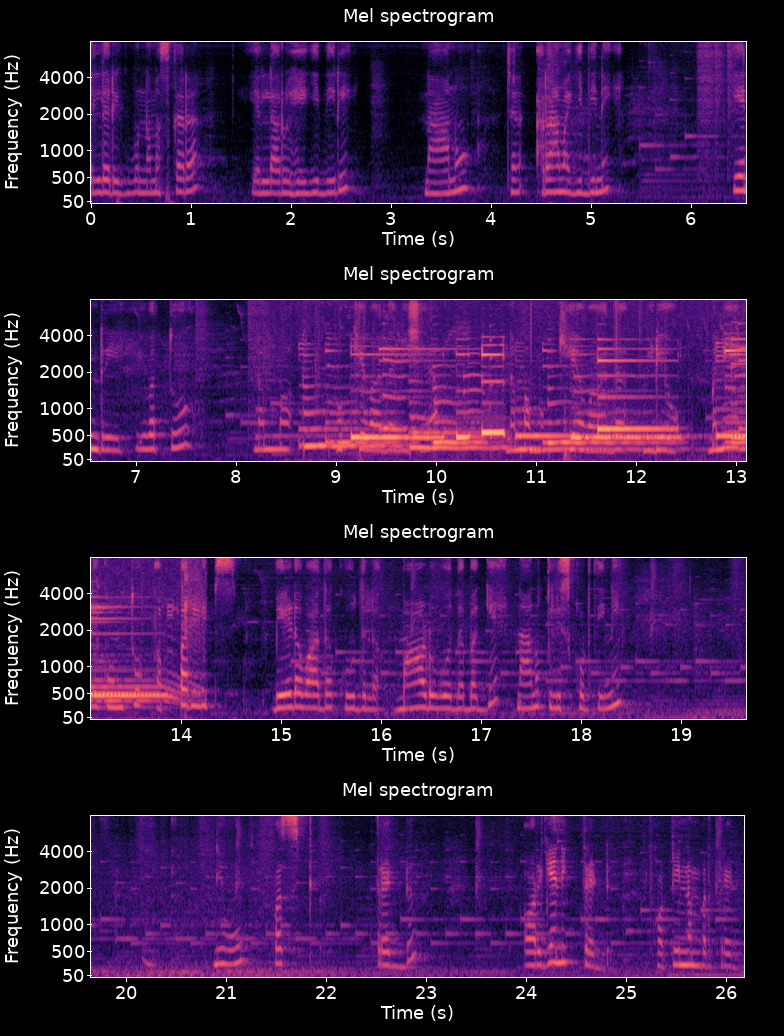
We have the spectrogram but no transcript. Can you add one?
ಎಲ್ಲರಿಗೂ ನಮಸ್ಕಾರ. ಎಲ್ಲರೂ ಹೇಗಿದ್ದೀರಿ? ನಾನು ಚ, ಆರಾಮಾಗಿದ್ದೀನಿ. ಏನ್ರಿ, ಇವತ್ತು ನಮ್ಮ ಮುಖ್ಯವಾದ ವಿಷಯ, ನಮ್ಮ ಮುಖ್ಯವಾದ ವಿಡಿಯೋ. ಮನೆಯಲ್ಲಿ ಕುಂತು ಅಪ್ಪರ್ ಲಿಪ್ಸ್, ಬೇಡವಾದ ಕೂದಲು ಮಾಡುವುದ ಬಗ್ಗೆ ನಾನು ತಿಳಿಸ್ಕೊಡ್ತೀನಿ. ನೀವು first thread, organic thread forty number thread,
